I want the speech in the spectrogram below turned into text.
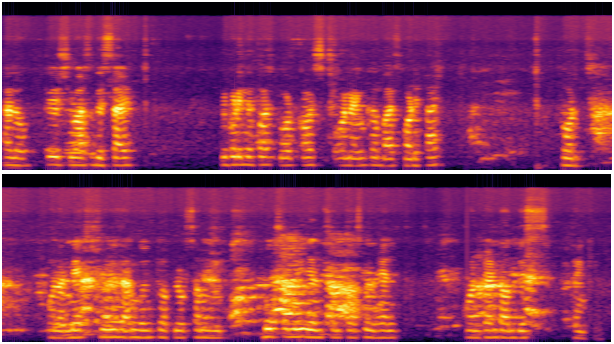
Hello, this is Shivasu this side. Recording the first podcast on Anchor by Spotify. For for the next few days, I'm going to upload some book summaries and some personal health content on this. Thank you.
